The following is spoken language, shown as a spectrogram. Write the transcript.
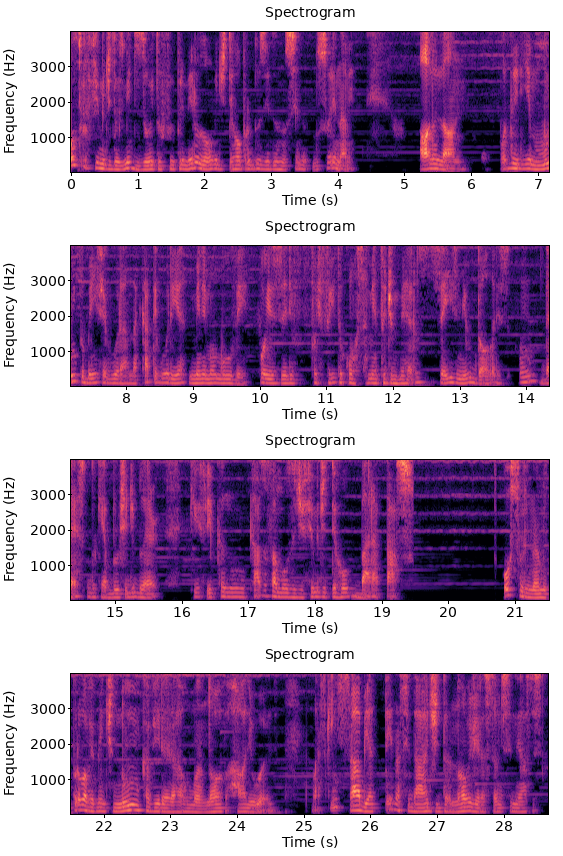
Outro filme de 2018 foi o primeiro longa de terror produzido no, no Suriname. All Alone poderia muito bem figurar na categoria Minimal Movie, pois ele foi feito com um orçamento de meros 6 mil dólares, um décimo do que a Bruxa de Blair, que fica no caso famoso de filme de terror barataço. O Suriname provavelmente nunca virará uma nova Hollywood, mas quem sabe a tenacidade da nova geração de cineastas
